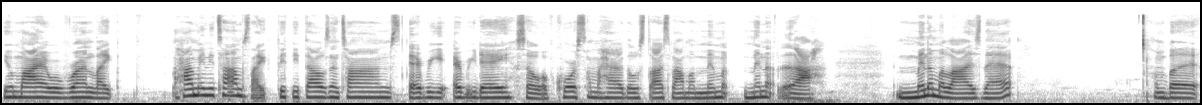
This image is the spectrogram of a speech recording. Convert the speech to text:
your mind will run like how many times? Like fifty thousand times every every day. So of course I'm gonna have those thoughts, but I'm gonna min- ah, minimalize that. But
